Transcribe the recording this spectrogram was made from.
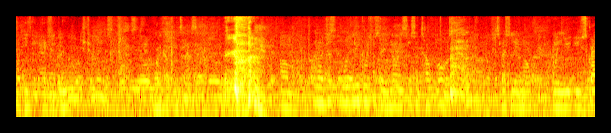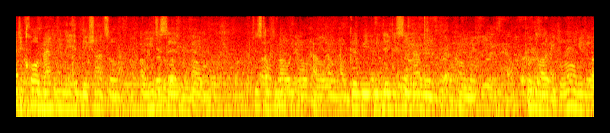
What he's gonna actually do is tremendous. What a sir. Um, just what any coach would say, you know, it's, it's a tough loss, especially you know when you, you scratch a claw back and then they hit big shots. So um, he just said, um, just talked about you know how, how, how good we, we did this season, how we proved a lot of people wrong, and, uh,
